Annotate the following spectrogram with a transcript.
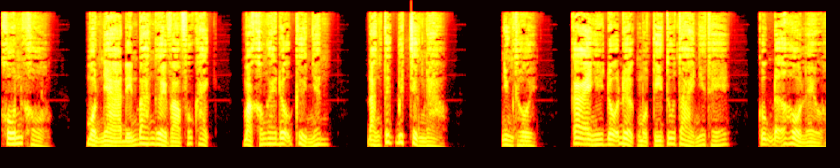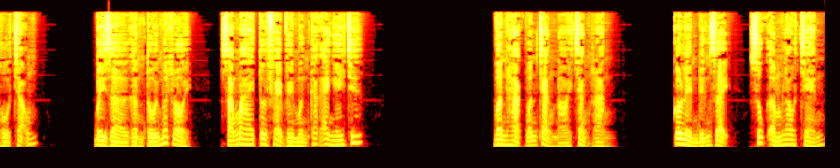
Khốn khổ, một nhà đến ba người vào phúc hạch mà không ai đỗ cử nhân, đáng tức biết chừng nào. Nhưng thôi, các anh ấy đỗ được một tí tu tài như thế, cũng đỡ hổ lều hổ trõng. Bây giờ gần tối mất rồi, sáng mai tôi phải về mừng các anh ấy chứ. Vân Hạc vẫn chẳng nói chẳng rằng. Cô liền đứng dậy, xúc ấm lau chén,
